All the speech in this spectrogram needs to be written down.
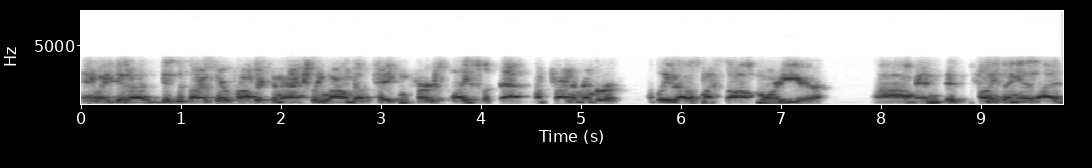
anyway, did a did the science fair project and actually wound up taking first place with that. I'm trying to remember. I believe that was my sophomore year. Um, and the funny thing is, I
